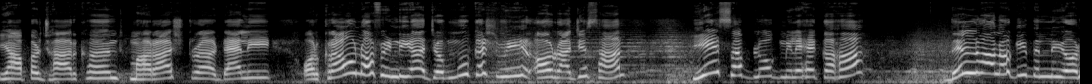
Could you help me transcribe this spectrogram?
यहाँ पर झारखंड महाराष्ट्र दिल्ली और crown of India Jammu Kashmir और राजस्थान ये सब लोग मिले हैं कहाँ दिल वालों की दिल्ली और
